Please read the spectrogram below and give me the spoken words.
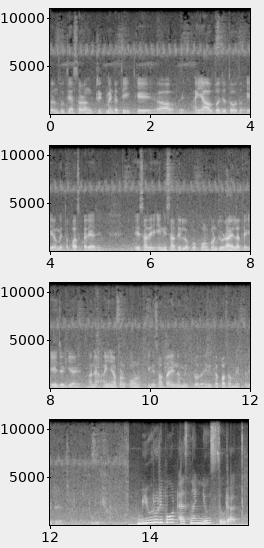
પરંતુ ત્યાં સળંગ ટ્રીટમેન્ટ હતી કે અહીંયા આવતો જતો હતો, એ અમે તપાસ કર્યા છે. એ સાથે, એની સાથે લોકો કોણ કોણ જોડાયેલા હતા એ જગ્યાએ અને અહીંયા પણ કોણ એની સાથે એના મિત્રો હતા એની તપાસ અમે કરી રહ્યા છીએ. Bureau report S nine news Surat.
